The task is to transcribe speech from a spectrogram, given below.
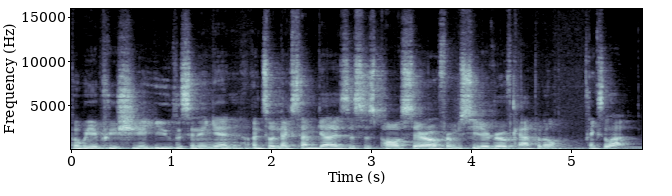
but we appreciate you listening in. Until next time, guys, this is Paul Serro from Cedar Grove Capital. Thanks a lot.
